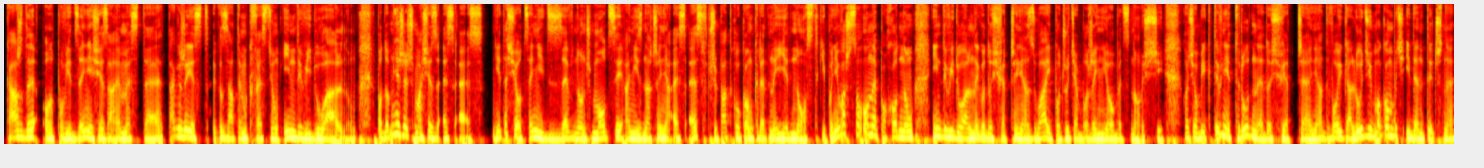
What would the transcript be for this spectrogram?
Każde opowiedzenie się za MST także jest zatem kwestią indywidualną. Podobnie rzecz ma się z SS. Nie da się ocenić z zewnątrz mocy ani znaczenia SS w przypadku konkretnej jednostki, ponieważ są one pochodną indywidualnego doświadczenia zła i poczucia Bożej nieobecności obecności. Choć obiektywnie trudne doświadczenia dwojga ludzi mogą być identyczne,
